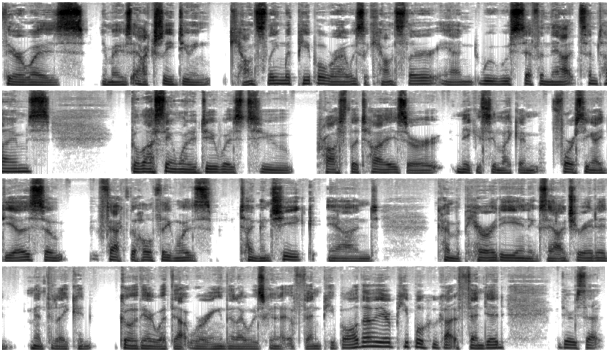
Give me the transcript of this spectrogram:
there was, I, mean, I was actually doing counseling with people where I was a counselor and woo woo stuff in that sometimes the last thing I want to do was to proselytize or make it seem like I'm forcing ideas. So, in fact, the whole thing was tongue in cheek and kind of a parody and exaggerated, meant that I could go there without worrying that I was going to offend people. Although there are people who got offended. There's that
